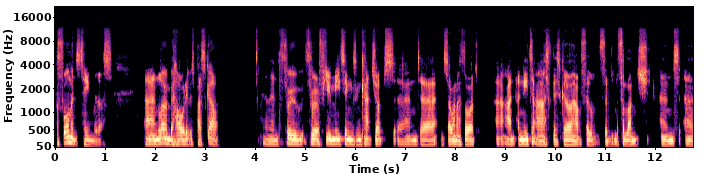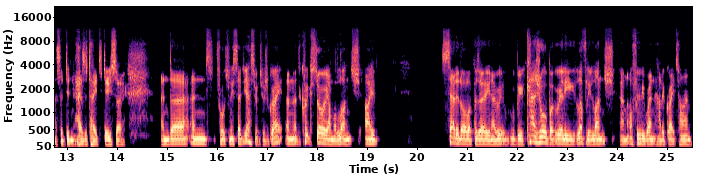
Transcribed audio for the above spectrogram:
performance team with us." And lo and behold, it was Pascale. And then through through a few meetings and catch ups and uh, and so on, I thought I, I, need to ask this girl out for for, for lunch, and uh, so didn't hesitate to do so and uh, and fortunately said yes, which was great. And a quick story on the lunch, I set it all up as a you know it would be casual but really lovely lunch, and off we went, had a great time,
